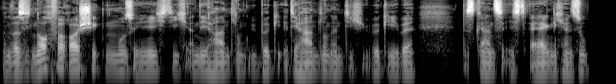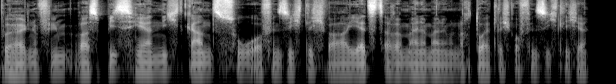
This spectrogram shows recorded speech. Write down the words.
Und was ich noch vorausschicken muss, ehe ich dich an die Handlung übergebe, die Handlung an dich übergebe, das Ganze ist eigentlich ein Superheldenfilm, was bisher nicht ganz so offensichtlich war, jetzt aber meiner Meinung nach deutlich offensichtlicher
